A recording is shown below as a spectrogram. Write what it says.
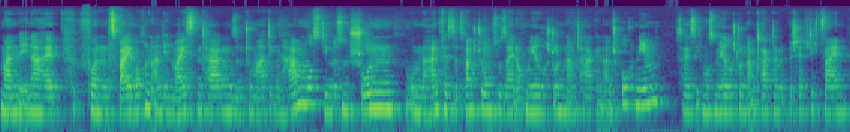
man innerhalb von zwei Wochen an den meisten Tagen Symptomatiken haben muss. Die müssen schon, um eine handfeste Zwangsstörung zu sein, auch mehrere Stunden am Tag in Anspruch nehmen. Das heißt, ich muss mehrere Stunden am Tag damit beschäftigt sein,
